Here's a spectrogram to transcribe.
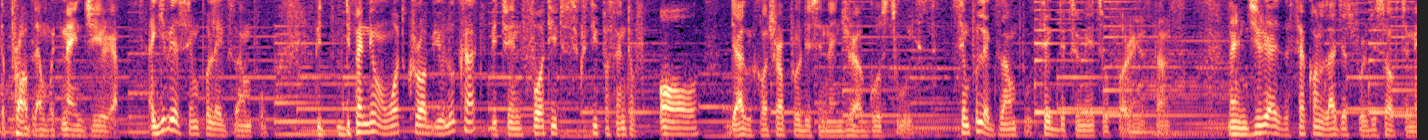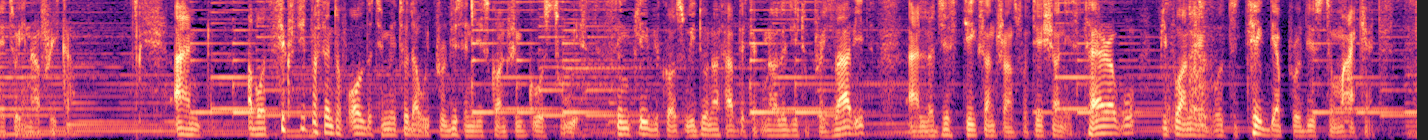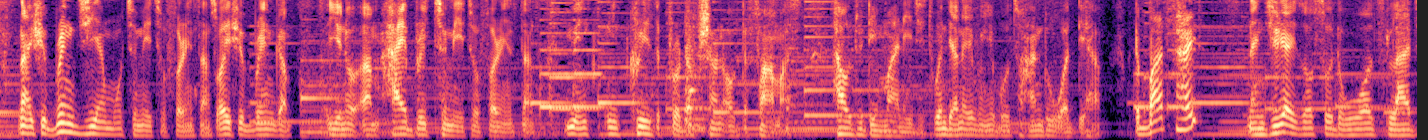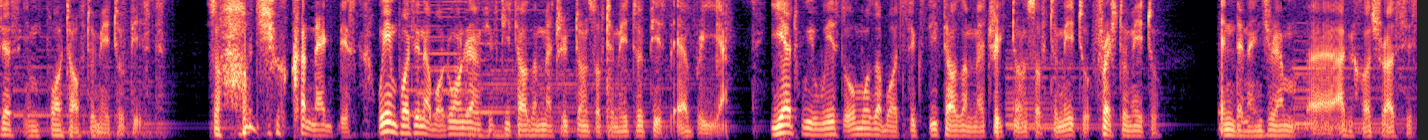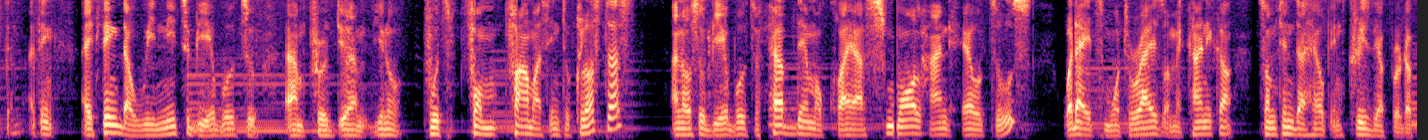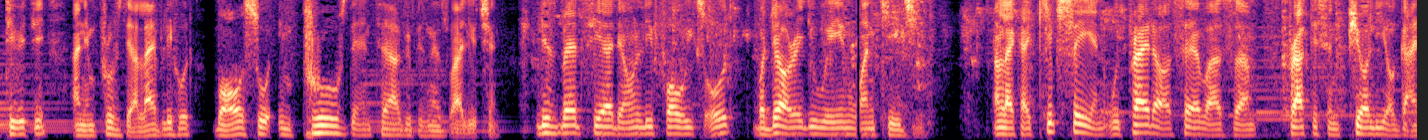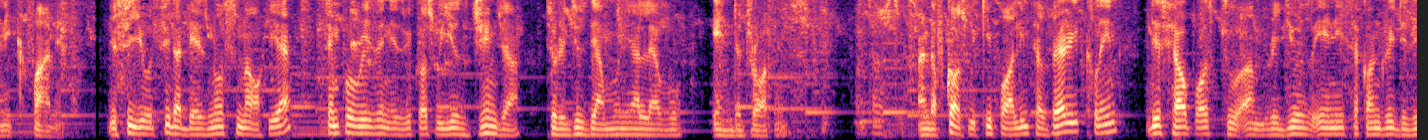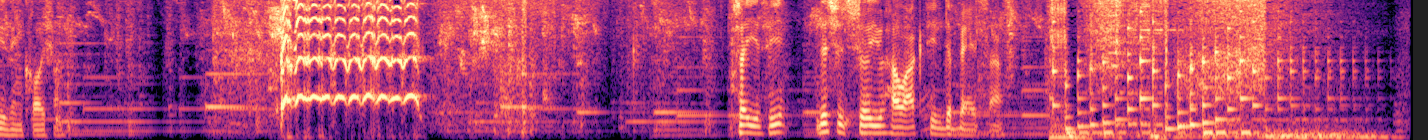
the problem with Nigeria. I give you a simple example. Be- depending on what crop you look at, between 40 to 60 percent of all the agricultural produce in Nigeria goes to waste. Simple example, take the tomato for instance. Nigeria is the second largest producer of tomato in Africa. And about 60% of all the tomato that we produce in this country goes to waste simply because we do not have the technology to preserve it and logistics and transportation is terrible. People are not able to take their produce to markets now if you bring gmo tomato for instance or if you bring um, you know um, hybrid tomato for instance you in- increase the production of the farmers. How do they manage it when they're not even able to handle what they have? The bad side nigeria is also the world's largest importer of tomato paste so how do you connect this? We're importing about 150,000 metric tons of tomato paste every year. Yet we waste almost about 60,000 metric tons of tomato, fresh tomato, in the Nigerian uh, agricultural system. I think I think that we need to be able to um, produce, um, you know, put farm farmers into clusters and also be able to help them acquire small handheld tools, whether it's motorized or mechanical, something that help increase their productivity and improves their livelihood, but also improves the entire agribusiness value chain. These birds here, they're only four weeks old, but they're already weighing one kg. And like I keep saying, we pride ourselves as um, practicing purely organic farming. You see, you would see that there's no smell here. Simple reason is because we use ginger to reduce the ammonia level in the droppings. Fantastic. And of course, we keep our litter very clean. This helps us to um, reduce any secondary disease incursion. So you see, this should show you how active the beds are.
